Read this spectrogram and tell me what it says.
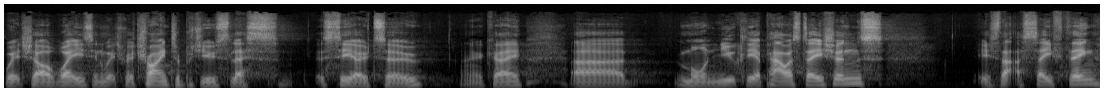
which are ways in which we're trying to produce less CO2, okay, uh, more nuclear power stations, is that a safe thing?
